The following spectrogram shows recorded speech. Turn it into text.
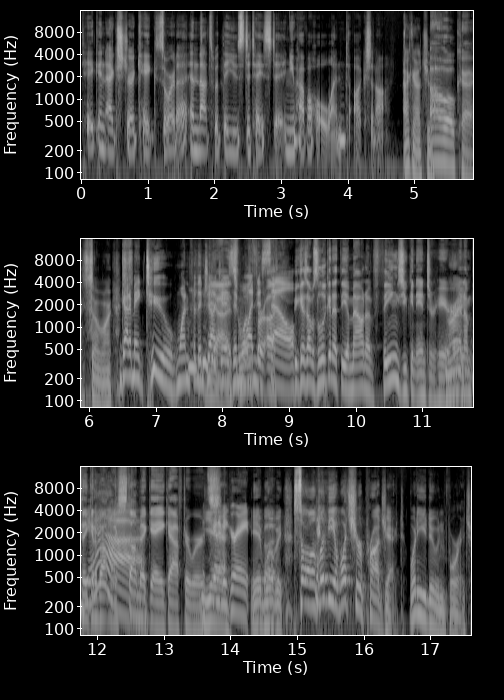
take an extra cake, sorta, and that's what they use to taste it, and you have a whole one to auction off. I got you. Oh, okay. So, all right. Got to make two, one for the judges it's and one, to for us, sell. because I was looking at the amount of things you can enter here, Right. and I'm thinking about my stomach ache afterwards. It's gonna be great. It will be. So, Olivia, what's your project? What are you doing for it?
